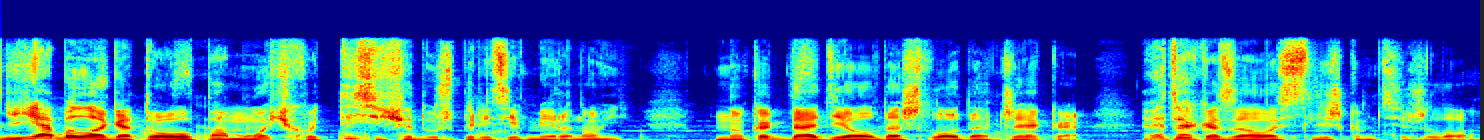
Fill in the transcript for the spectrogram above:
Я была готова помочь хоть тысяче came душ перейти в мир иной, но когда дело дошло до Джека, это оказалось слишком тяжело.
